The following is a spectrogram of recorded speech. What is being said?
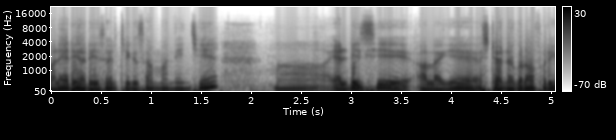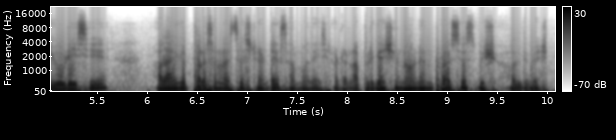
malaria రీసెర్చ్కి సంబంధించి ఎల్డీసీ అలాగే స్టెనోగ్రాఫర్ యూడీసీ అలాగే పర్సనల్ అసిస్టెంట్కి సంబంధించినటువంటి application online process. Wish all the best.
